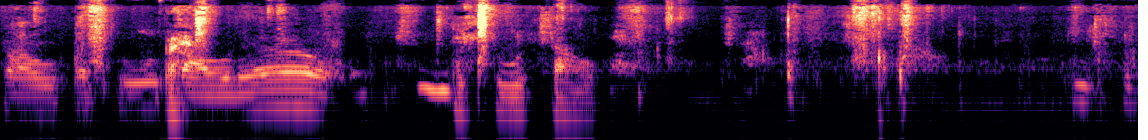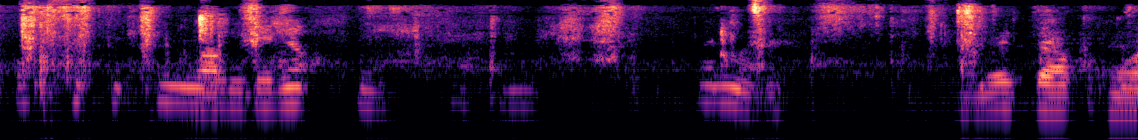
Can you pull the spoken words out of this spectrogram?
เก่าประตูเก่าแล้ว ประตูเต่าดีเด่นเนาะมันเหมือนอันนี้จะหัว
